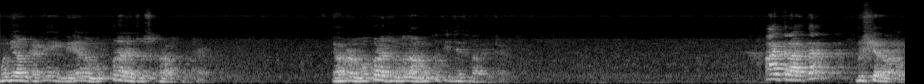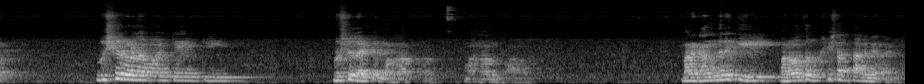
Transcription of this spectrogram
ముందు ఏమంటే మీరేమైనా ముక్కురని చూసుకోవాలనుకుంటాడు ఎవరైనా ముక్కు రాసి ముందు ఆ ముక్కు తీసేసుకోవాలంటాడు ఆ తర్వాత ఋషి రుణం ఋషి రుణం అంటే ఏంటి? ఋషులు అంటే మహాత్మ మహానుభావం మనకందరికీ మనమంతా ఋషి సంతానమేనండి.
